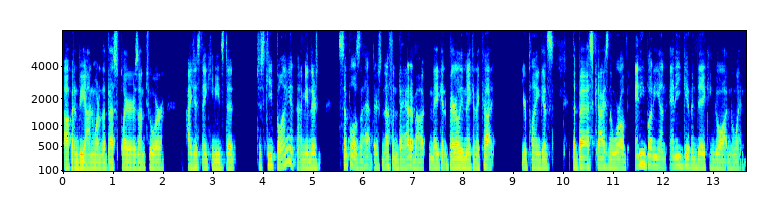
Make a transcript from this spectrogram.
up and beyond one of the best players on tour. I just think he needs to just keep playing. I mean, there's simple as that. There's nothing bad about making barely making a cut. You're playing against the best guys in the world. Anybody on any given day can go out and win.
